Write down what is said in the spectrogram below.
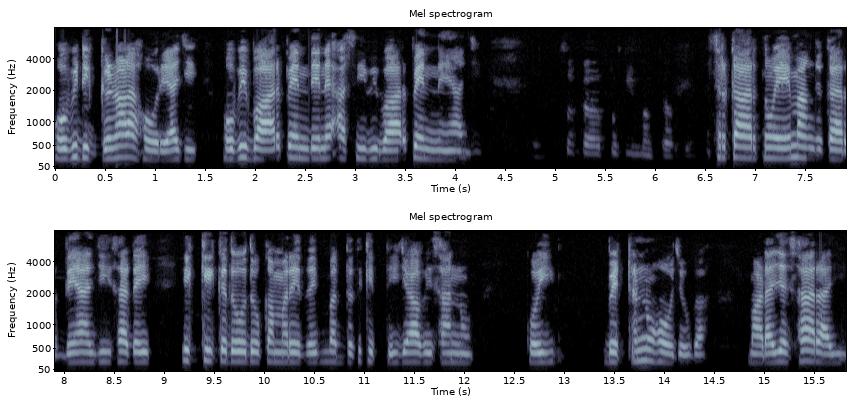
ਉਹ ਵੀ ਡਿੱਗਣ ਵਾਲਾ ਹੋ ਰਿਹਾ ਜੀ। ਉਹ ਵੀ ਬਾਹਰ ਪੈਂਦੇ ਨੇ ਅਸੀਂ ਵੀ ਬਾਹਰ ਪੈਂਦੇ ਆ ਜੀ। ਸਰਕਾਰ ਤੋਂ ਕੀ ਮੰਗ ਕਰਦੇ ਹੋ? ਸਰਕਾਰ ਤੋਂ ਇਹ ਮੰਗ ਕਰਦੇ ਆ ਜੀ, ਸਾਡੇ ਇੱਕ ਇੱਕ ਦੋ ਦੋ ਕਮਰੇ ਦੀ ਮਦਦ ਕੀਤੀ ਜਾਵੇ ਸਾਨੂੰ, ਕੋਈ ਬੈਠਣ ਨੂੰ ਹੋ ਜਾਊਗਾ। ਮਾੜਾ ਜਿਹਾ ਸਹਾਰਾ ਜੀ।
